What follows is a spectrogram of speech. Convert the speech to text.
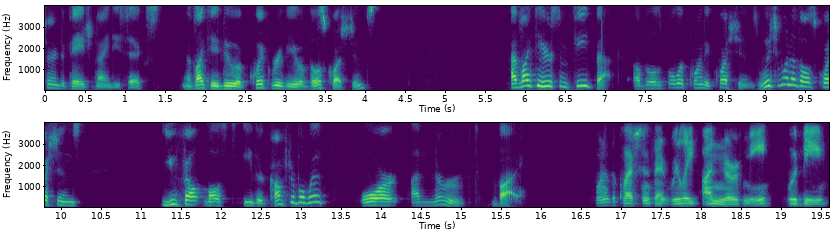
turn to page 96. I'd like you to do a quick review of those questions. I'd like to hear some feedback of those bullet pointed questions. Which one of those questions you felt most either comfortable with or unnerved by? One of the questions that really unnerved me would be,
